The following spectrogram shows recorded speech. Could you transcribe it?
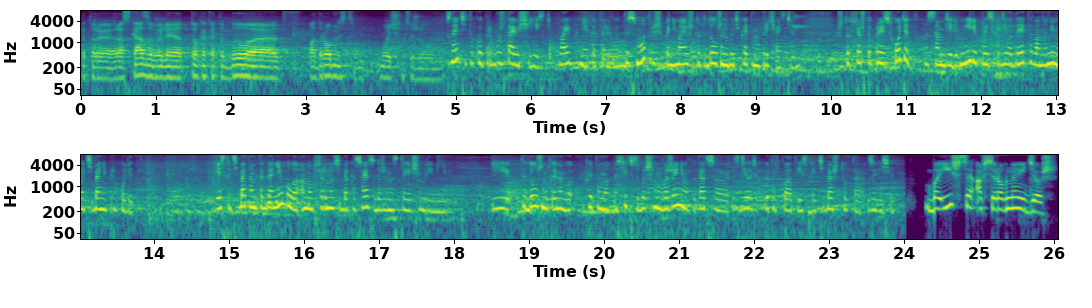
которые рассказывали то, как это было в подробности, очень тяжело. Знаете, такой пробуждающий есть вайб некоторый. Вот ты смотришь и понимаешь, что ты должен быть к этому причастен. Что все, что происходит, на самом деле в мире происходило до этого, оно мимо тебя не проходит. Если тебя там тогда не было, оно все равно тебя касается даже в настоящем времени. И ты должен к этому, к этому относиться с большим уважением и пытаться сделать какой-то вклад, если от тебя что-то зависит. Боишься, а все равно идешь.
